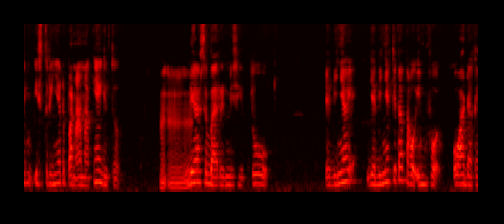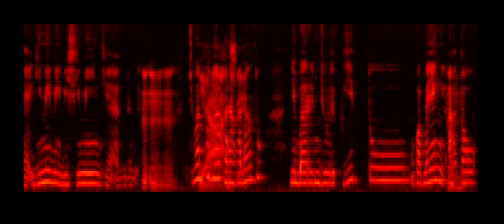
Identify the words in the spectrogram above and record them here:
im- istrinya depan anaknya gitu. Mm-mm, dia sebarin di situ. Jadinya jadinya kita tahu info oh ada kayak gini nih di sini kayak udah mm-mm. cuman tuh dia ya sih. kadang-kadang tuh nyebarin julid gitu. Umpamanya Mhm, atau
